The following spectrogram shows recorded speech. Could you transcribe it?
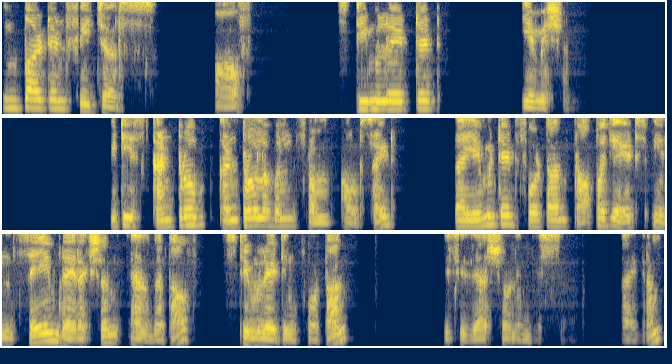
Important features of stimulated emission. It is control, controllable from outside. The emitted photon propagates in same direction as that of stimulating photon. This is as shown in this uh, diagram.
